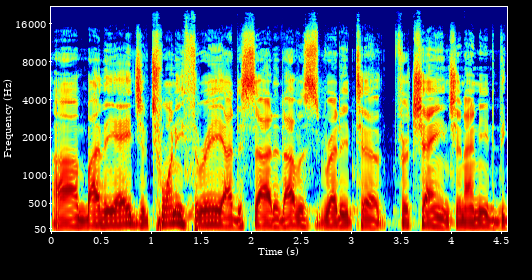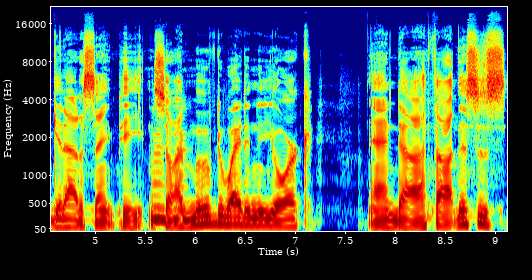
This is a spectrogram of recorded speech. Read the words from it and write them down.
Um, by the age of 23, I decided I was ready to for change, and I needed to get out of St. Pete. And so Mm-hmm. I moved away to New York, and uh, I thought this is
